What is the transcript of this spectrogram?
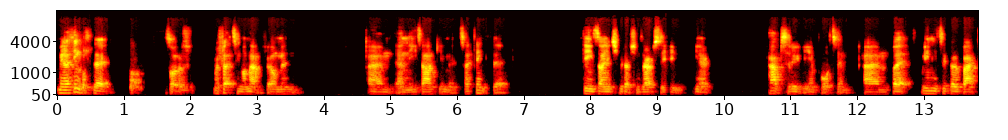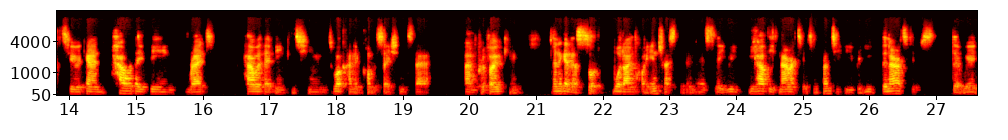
mean, I think that sort of reflecting on that film and um, and these arguments, I think that these Zainichi productions are absolutely, you know, absolutely important. Um, but we need to go back to again, how are they being read? How are they being consumed? What kind of conversations they're um, provoking? and again, that's sort of what I'm quite interested in is that we, we have these narratives in front of you, but you, the narratives that we,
